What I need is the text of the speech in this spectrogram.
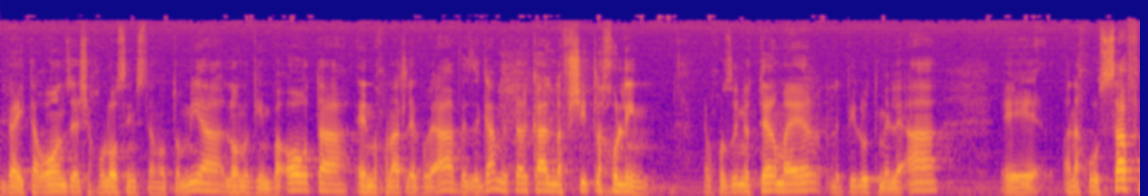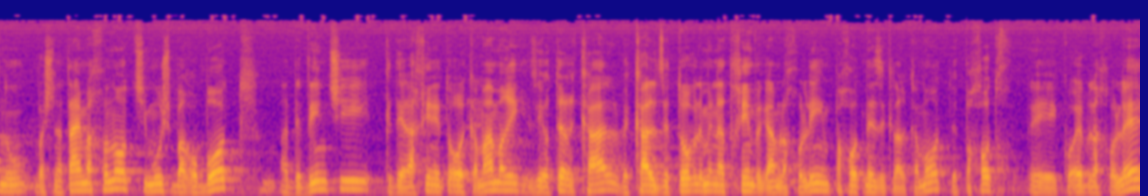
והיתרון זה שאנחנו לא עושים סטרנוטומיה, לא נוגעים באורטה, אין מכונת לב ריאה וזה גם יותר קל נפשית לחולים, הם חוזרים יותר מהר לפעילות מלאה, אנחנו הוספנו בשנתיים האחרונות שימוש ברובוט הדה וינצ'י כדי להכין את עורק הממרי, זה יותר קל וקל זה טוב למנתחים וגם לחולים, פחות נזק לרקמות, זה פחות כואב לחולה,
